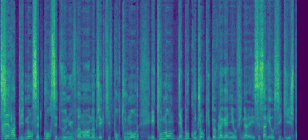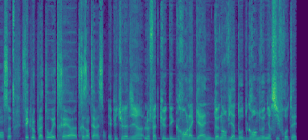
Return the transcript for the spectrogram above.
très rapidement, cette course est devenue vraiment un objectif pour tout le monde et tout le monde. Il y a beaucoup de gens qui peuvent la gagner au final. Et c'est ça aussi qui, je pense, fait que le plateau est très euh, très intéressant. Et puis tu l'as dit, hein, le fait que des grands la gagnent donne envie à d'autres grands de venir s'y frotter.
